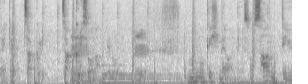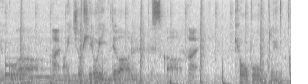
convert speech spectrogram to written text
大体ざっくりざっくりそうなんだけど。うん「もののけ姫」はねそのサンっていう子が、はい。まあ、一応ヒロインではあるんですがはい。凶暴というか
